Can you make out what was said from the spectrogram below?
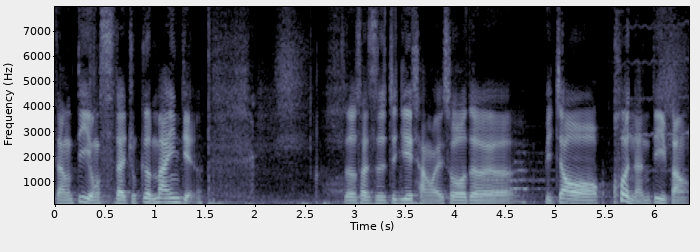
这样地龙时代就更慢一点了。这算是竞技场来说的比较困难地方，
